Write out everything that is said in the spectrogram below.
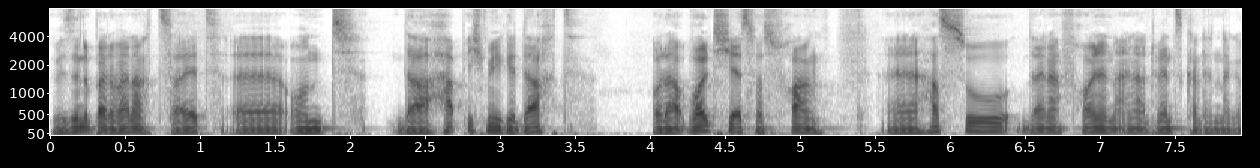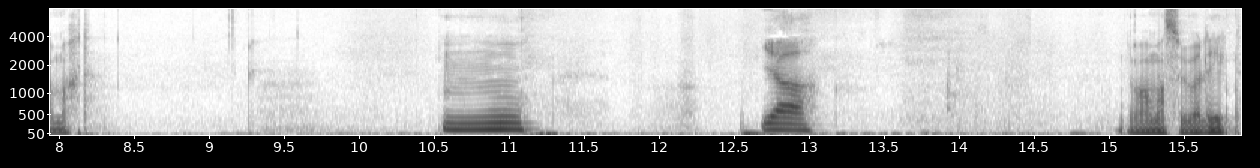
Wir sind bei der Weihnachtszeit äh, und da habe ich mir gedacht, oder wollte ich erst was fragen. Äh, hast du deiner Freundin einen Adventskalender gemacht? Mm, ja. Warum hast du überlegt?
